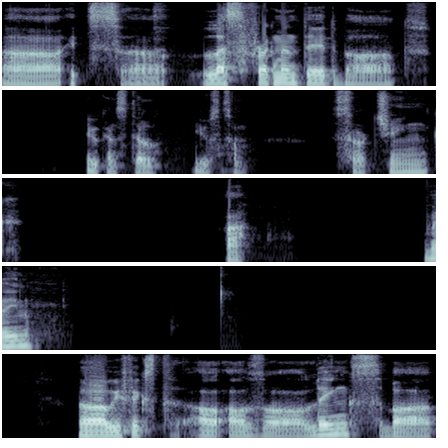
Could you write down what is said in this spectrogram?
Uh, it's uh, less fragmented, but you can still use some searching. Ah, main. Uh, we fixed also links, but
